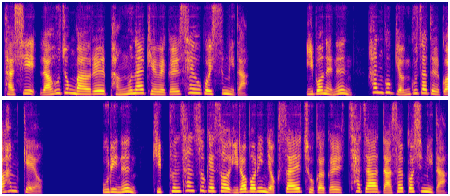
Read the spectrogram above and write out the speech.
다시 라후족 마을을 방문할 계획을 세우고 있습니다. 이번에는 한국 연구자들과 함께요. 우리는 깊은 산속에서 잃어버린 역사의 조각을 찾아 나설 것입니다.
